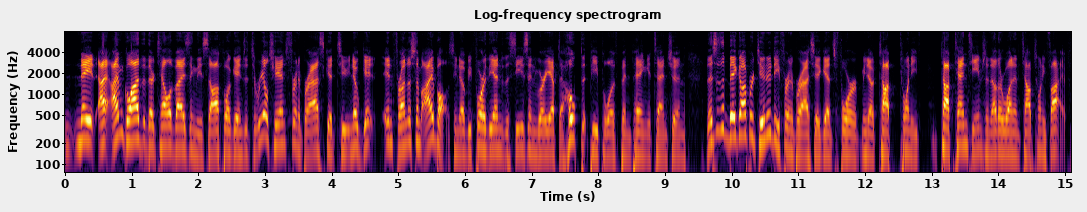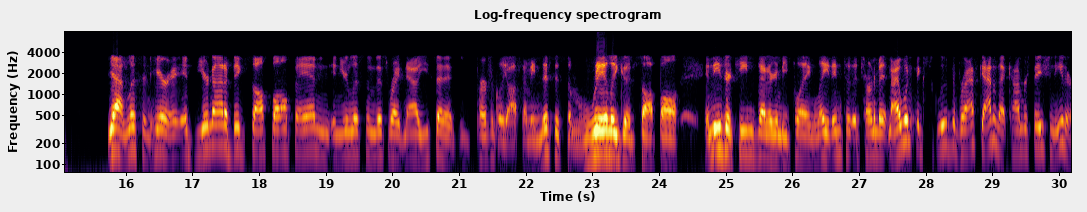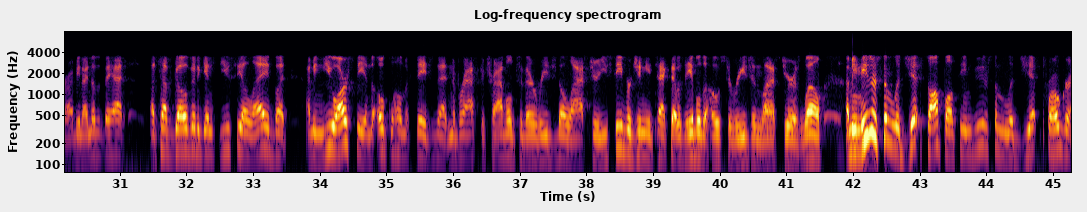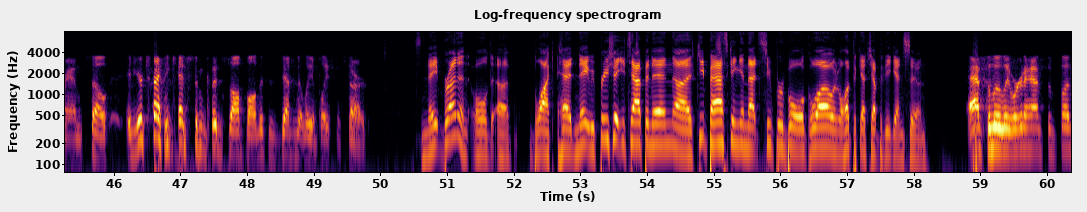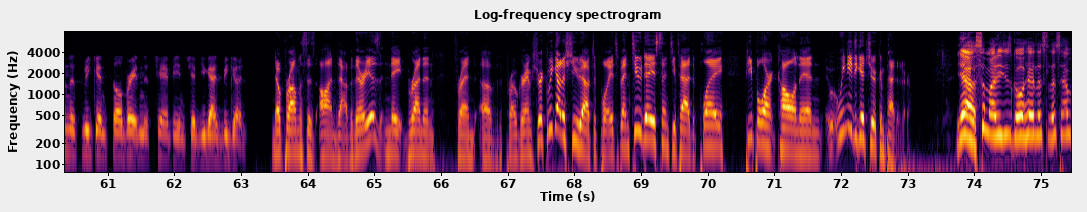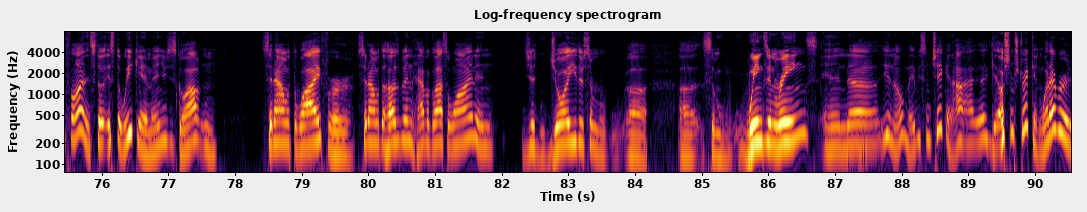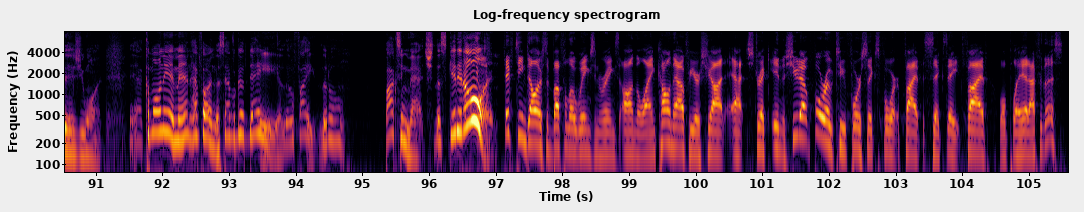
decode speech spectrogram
Nate, I, am glad that they're televising these softball games. It's a real chance for Nebraska to, you know, get in front of some eyeballs, you know, before the end of the season where you have to hope that people have been paying attention. This is a big opportunity for Nebraska against four, you know, top 20, top 10 teams, another one in the top 25. Yeah, listen here. If you're not a big softball fan and you're listening to this right now, you said it perfectly, Austin. I mean, this is some really good softball, and these are teams that are going to be playing late into the tournament. And I wouldn't exclude Nebraska out of that conversation either. I mean, I know that they had a tough go of it against UCLA, but I mean, you are seeing the Oklahoma states that Nebraska traveled to their regional last year. You see Virginia Tech that was able to host a region last year as well. I mean, these are some legit softball teams. These are some legit programs. So if you're trying to catch some good softball, this is definitely a place to start. It's Nate Brennan, old uh, blockhead. Nate, we appreciate you tapping in. Uh, keep basking in that Super Bowl glow, and we'll hope to catch up with you again soon. Absolutely. We're going to have some fun this weekend celebrating this championship. You guys be good. No promises on that. But there he is, Nate Brennan, friend of the program. Strick, we got a shootout to play. It's been two days since you've had to play. People aren't calling in. We need to get you a competitor. Yeah, somebody just go ahead. Let's let's have fun. It's the it's the weekend, man. You just go out and sit down with the wife or sit down with the husband, have a glass of wine, and just enjoy either some uh, uh, some wings and rings, and uh, you know maybe some chicken I, I, or some stricken, whatever it is you want. Yeah, come on in, man. Have fun. Let's have a good day. A little fight, little boxing match. Let's get it on. $15 of Buffalo Wings and Rings on the line. Call now for your shot at Strick in the shootout. 402 464 5685. We'll play it after this.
